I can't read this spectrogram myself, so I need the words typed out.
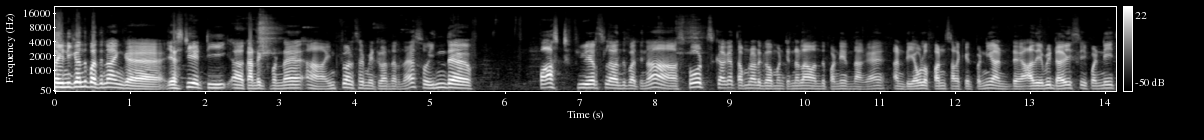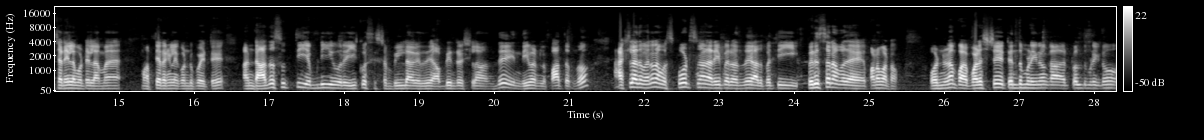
ஸோ இன்றைக்கி வந்து பார்த்தீங்கன்னா இங்கே எஸ்டிஐடி கண்டக்ட் பண்ண இன்ஃப்ளூயன்சர் மீட் வந்திருந்தேன். ஸோ இந்த பாஸ்ட் ஃபியூ இயர்ஸில் வந்து பார்த்தீங்கன்னா ஸ்போர்ட்ஸ்க்காக தமிழ்நாடு கவர்மெண்ட் என்னெல்லாம் வந்து பண்ணியிருந்தாங்க? அண்ட் எவ்வளோ ஃபண்ட்ஸ் அலோகேட் பண்ணி அண்ட் அதை எப்படி டைவர்சிஃபை பண்ணி சென்னையில் மட்டும் இல்லாமல் மற்ற இடங்களையும் கொண்டு போயிட்டு அண்ட் அதை சுற்றி எப்படி ஒரு ஈக்கோ சிஸ்டம் பில்ட் ஆகுது அப்படின்ற விஷயம்லாம் வந்து இந்த ஈவெண்ட்டில் பார்த்துருந்தோம். ஆக்சுவலாக அது மாதிரி நம்ம ஸ்போர்ட்ஸ்னால் நிறைய பேர் வந்து அதை பற்றி பெருசாக நம்ம அதை பண்ண மாட்டோம். ஒன்றுனா ப படிச்சுட்டு டென்த்து முடிக்கணும் கா டுவெல்த்து முடிக்கணும்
